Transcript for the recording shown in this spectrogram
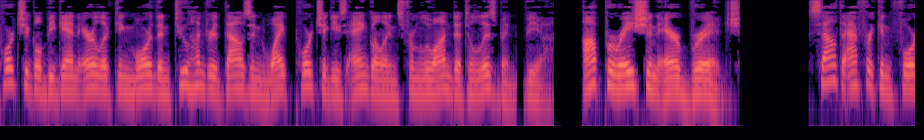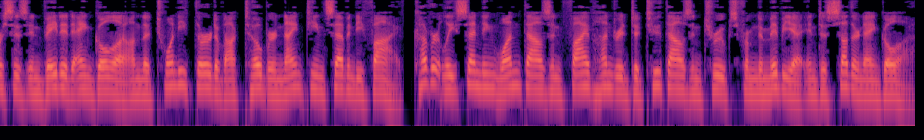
Portugal began airlifting more than 200,000 white Portuguese Angolans from Luanda to Lisbon, via Operation Air Bridge. South African forces invaded Angola on 23 October 1975, covertly sending 1,500 to 2,000 troops from Namibia into southern Angola.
